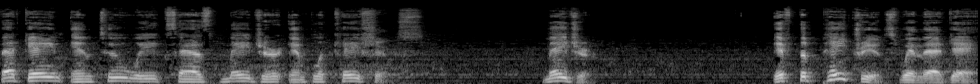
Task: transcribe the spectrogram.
That game in two weeks has major implications. Major. If the Patriots win that game,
